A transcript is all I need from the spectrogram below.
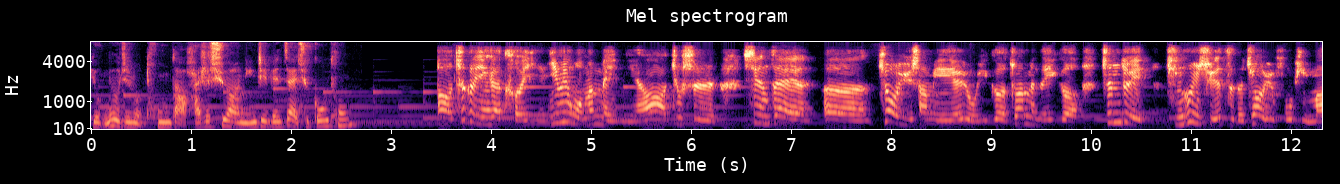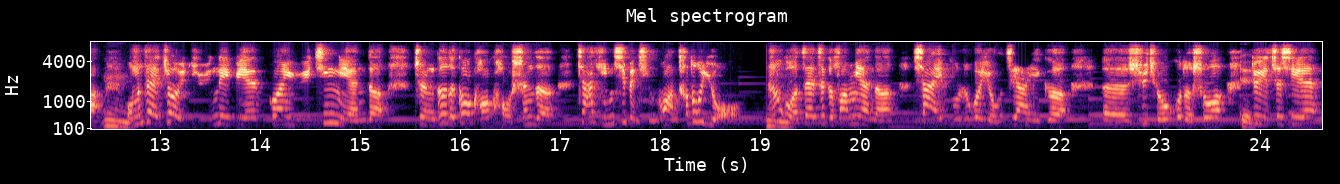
有没有这种通道？还是需要您这边再去沟通？哦，这个应该可以，因为我们每年啊，就是现在呃，教育上面也有一个专门的一个针对贫困学子的教育扶贫嘛。嗯，我们在教育局那边关于今年的整个的高考考生的家庭基本情况，它都有。如果在这个方面呢，下一步如果有这样一个呃需求，或者说对这些。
